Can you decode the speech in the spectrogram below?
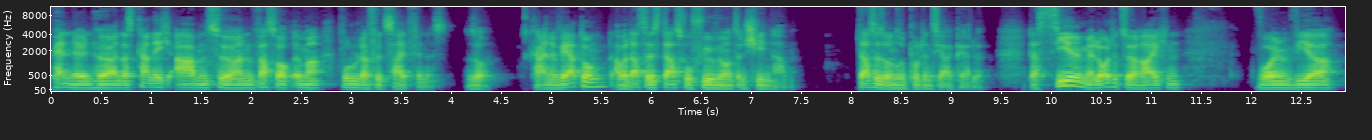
Pendeln hören, das kann ich abends hören, was auch immer, wo du dafür Zeit findest. So, keine Wertung, aber das ist das, wofür wir uns entschieden haben. Das ist unsere Potenzialperle. Das Ziel, mehr Leute zu erreichen, wollen wir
